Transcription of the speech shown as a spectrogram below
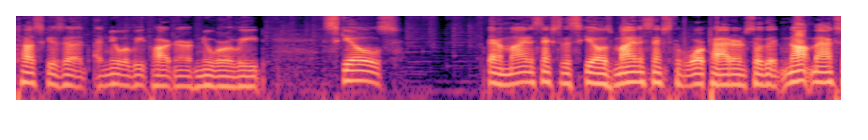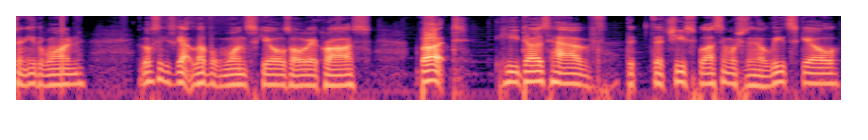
Tusk is a, a new elite partner, newer elite. Skills, got a minus next to the skills, minus next to the war pattern, so that not max on either one. It looks like he's got level 1 skills all the way across, but he does have the, the Chief's Blessing, which is an elite skill,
